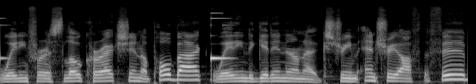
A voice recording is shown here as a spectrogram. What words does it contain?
waiting for a slow correction, a pullback, waiting to get in on an extreme entry off the fib,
